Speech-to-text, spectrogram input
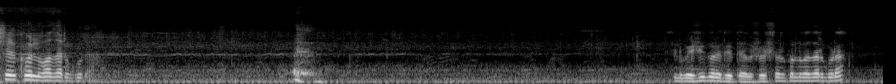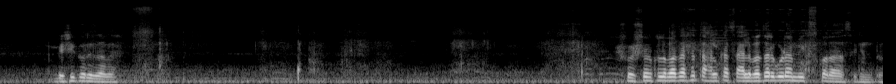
সে খোল বাজার গুঁড়া। একটু বেশি করে দিতে হবে। সরিষার খোল বাজার গুঁড়া বেশি করে যাবে। সরিষার খোল বাজার সাথে হালকা চাল বাজার গুঁড়া মিক্স করা আছে কিন্তু।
